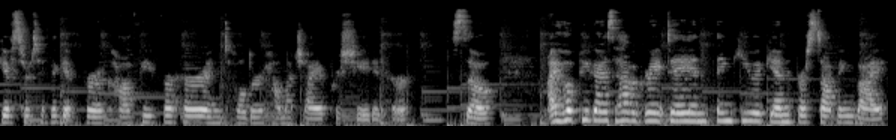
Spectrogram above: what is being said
gift certificate for a coffee for her and told her how much I appreciated her. So I hope you guys have a great day and thank you again for stopping by.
